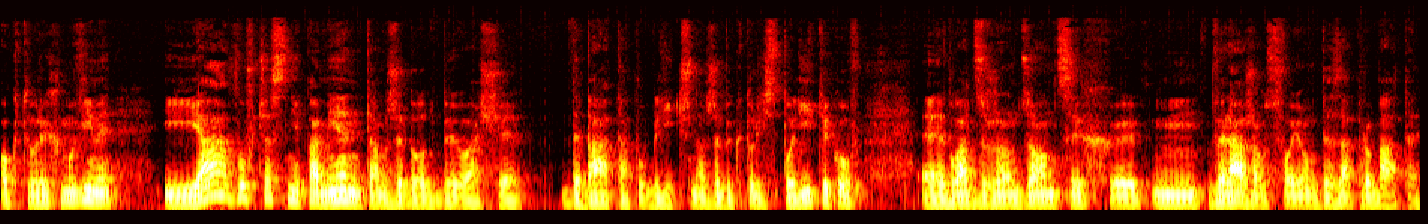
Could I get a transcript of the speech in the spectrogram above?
o których mówimy. I ja wówczas nie pamiętam, żeby odbyła się debata publiczna, żeby któryś z polityków e, władz rządzących y, mm, wyrażał swoją dezaprobatę.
